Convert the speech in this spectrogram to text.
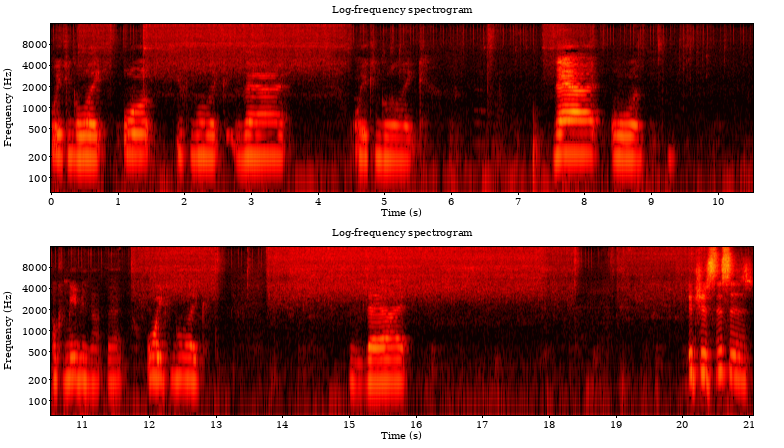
or you can go like, or you can go like that, or you can go like that, or okay, maybe not that, or you can go like that it's just this is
